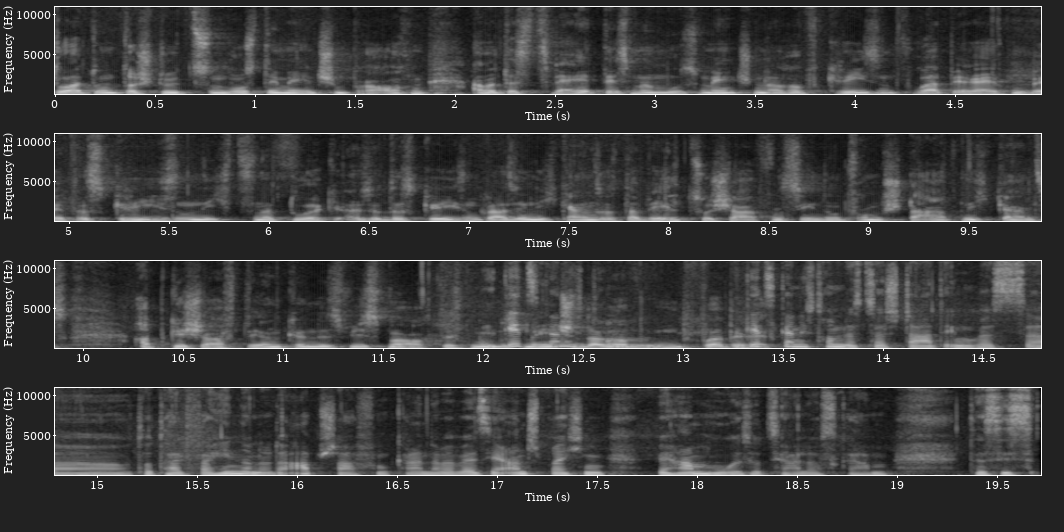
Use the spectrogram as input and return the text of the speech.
dort unterstützen, was die Menschen brauchen. Aber das Zweite ist, man muss Menschen auch auf Krisen vorbereiten, weil das Krisen nichts Natur, also dass Krisen quasi nicht ganz aus der Welt zu schaffen sind und vom Staat nicht ganz abgeschafft werden können, das wissen wir auch. Das muss Menschen darauf drum- vorbereiten. geht es gar nicht darum, dass der Staat irgendwas äh, total verhindern oder abschaffen kann. Aber weil Sie ansprechen, wir haben hohe Sozialausgaben. Das ist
